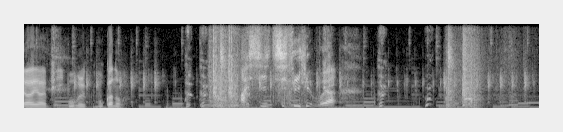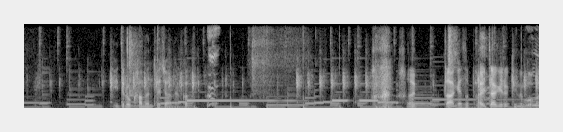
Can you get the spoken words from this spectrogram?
야, 야, 몸을 못 가노. 아씨 진 이게 뭐야 이대로 가면 되지 않을까? 아, 땅에서 발작 일으키는 거 봐.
